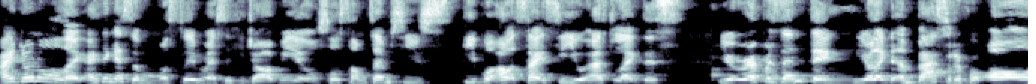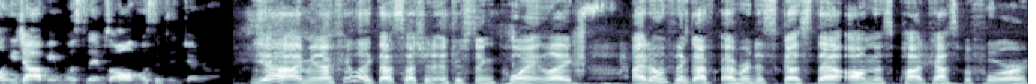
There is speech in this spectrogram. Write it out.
I don't know, like, I think as a Muslim, as a hijabi, also sometimes you, people outside see you as like this, you're representing, you're like the ambassador for all hijabi Muslims, all Muslims in general. Yeah, I mean, I feel like that's such an interesting point. Like, I don't think I've ever discussed that on this podcast before,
